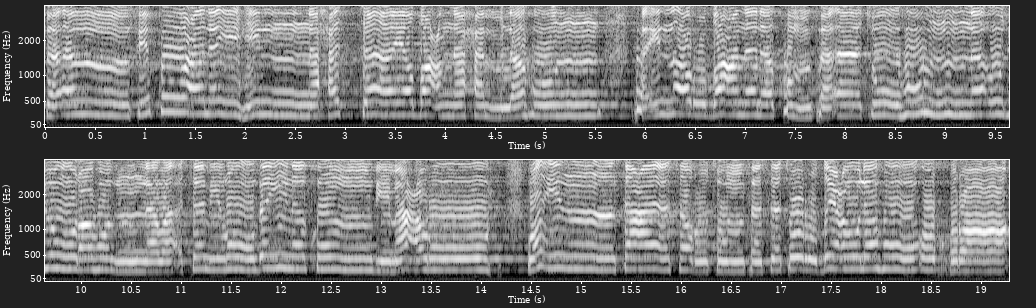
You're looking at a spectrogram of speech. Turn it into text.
فأنفقوا عليهن حتى يضعن حملهن فإن أرضعن لكم فآتوهن أجورهن وأتمروا بينكم بمعروف وإن تعاسرتم فسترضع له أخرى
